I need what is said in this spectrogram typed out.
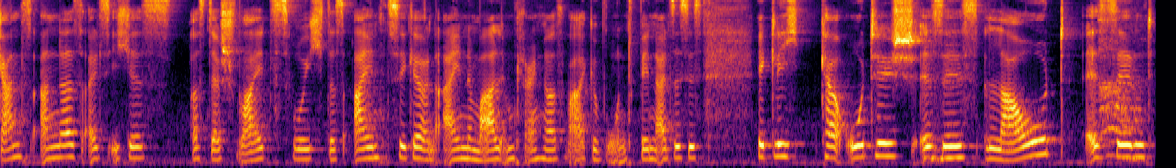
ganz anders, als ich es aus der Schweiz, wo ich das einzige und eine Mal im Krankenhaus war, gewohnt bin. Also es ist wirklich chaotisch, mhm. es ist laut, es ah. sind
